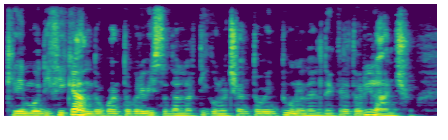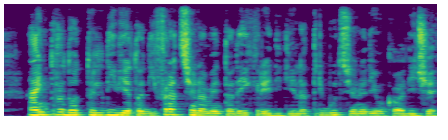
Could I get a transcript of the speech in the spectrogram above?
che modificando quanto previsto dall'articolo 121 del decreto rilancio, ha introdotto il divieto di frazionamento dei crediti e l'attribuzione di un codice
